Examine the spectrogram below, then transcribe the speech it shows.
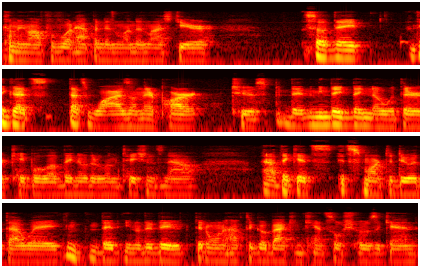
coming off of what happened in London last year? So they, I think that's that's wise on their part to. They, I mean, they they know what they're capable of. They know their limitations now, and I think it's it's smart to do it that way. They you know they they, they don't want to have to go back and cancel shows again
